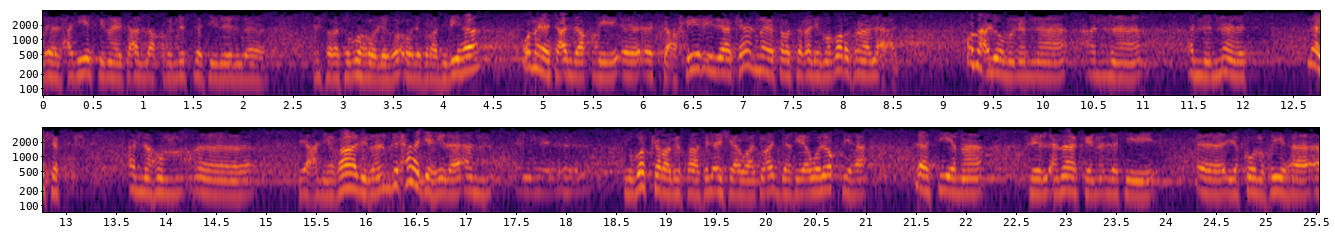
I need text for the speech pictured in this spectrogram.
بالحديث فيما يتعلق بالنسبة لصلاة الظهر والإبراد بها. وما يتعلق بالتأخير إذا كان ما يترتب عليه مضرة على أحد. ومعلوم أن أن أن الناس لا شك أنهم آه، يعني غالبا بحاجة إلى أن يبكر بصلاة العشاء وتؤدى في أول وقتها لا سيما في الأماكن التي آه، يكون فيها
